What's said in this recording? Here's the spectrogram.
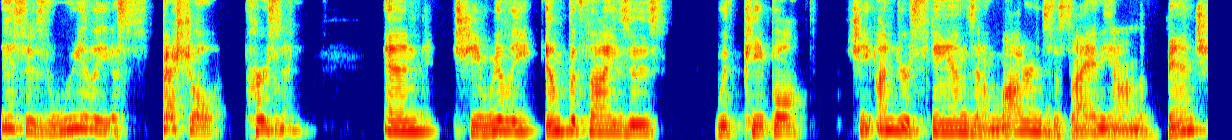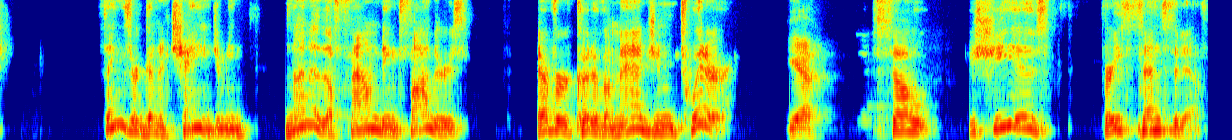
This is really a special person. And she really empathizes with people. She understands in a modern society and on the bench, things are going to change. I mean, none of the founding fathers ever could have imagined Twitter. Yeah. So she is very sensitive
